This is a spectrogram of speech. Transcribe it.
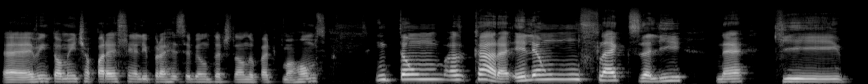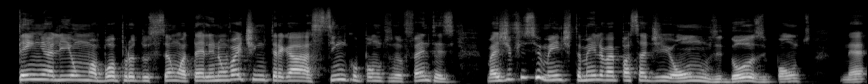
é, eventualmente aparecem ali para receber um touchdown do Patrick Mahomes. Então, cara, ele é um flex ali, né? Que tem ali uma boa produção até. Ele não vai te entregar cinco pontos no Fantasy, mas dificilmente também ele vai passar de 11, 12 pontos né?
